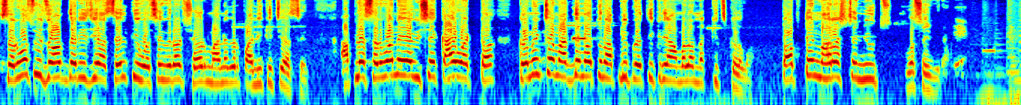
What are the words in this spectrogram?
सर्वस्वी जबाबदारी जी असेल ती वसविराट शहर महानगरपालिकेची असेल. आपल्या सर्वांना याविषयी काय वाटतं? कमेंटच्या माध्यमातून आपली प्रतिक्रिया आम्हाला नक्कीच कळवा. Top ten Maharashtra news Vasai Virat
